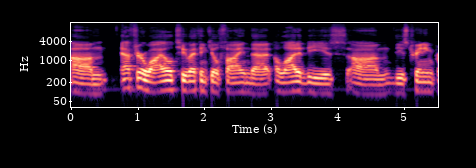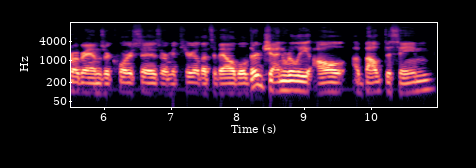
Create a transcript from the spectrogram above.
um, after a while, too, I think you'll find that a lot of these um, these training programs or courses or material that's available, they're generally all about the same.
